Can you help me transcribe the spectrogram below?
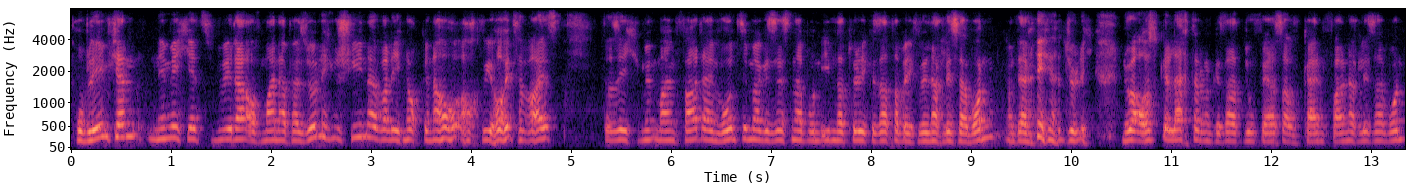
Problemchen nehme ich jetzt wieder auf meiner persönlichen Schiene, weil ich noch genau auch wie heute weiß, dass ich mit meinem Vater im Wohnzimmer gesessen habe und ihm natürlich gesagt habe, ich will nach Lissabon. Und er mich natürlich nur ausgelacht hat und gesagt, du fährst auf keinen Fall nach Lissabon.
